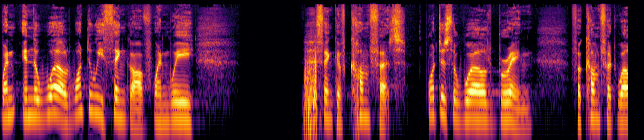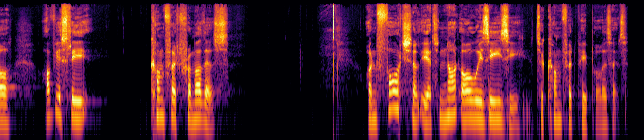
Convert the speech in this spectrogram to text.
when in the world, what do we think of when we think of comfort? What does the world bring for comfort? Well, obviously, comfort from others. Unfortunately, it's not always easy to comfort people, is it?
